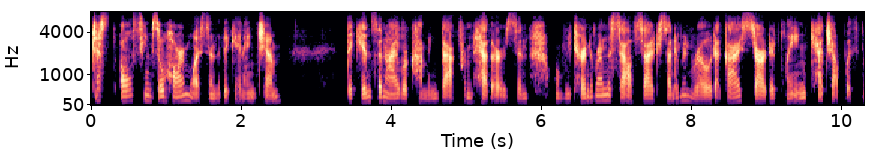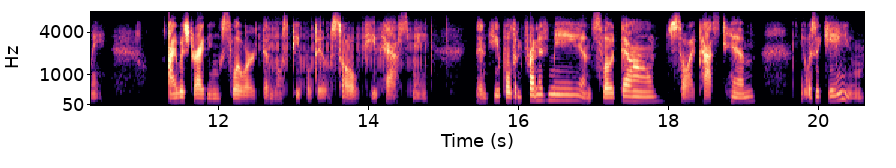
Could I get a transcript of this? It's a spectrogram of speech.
just all seemed so harmless in the beginning, Jim. Kids and I were coming back from Heather's, and when we turned around the south side of Sunderman Road, a guy started playing catch up with me. I was driving slower than most people do, so he passed me. Then he pulled in front of me and slowed down, so I passed him. It was a game,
